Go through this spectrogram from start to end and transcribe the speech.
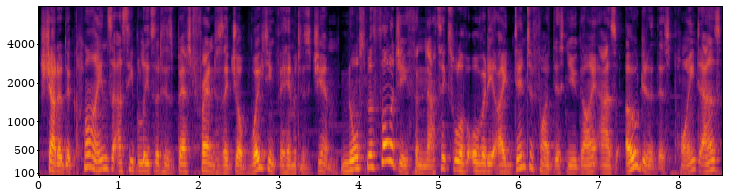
Shadow declines as he believes that his best friend has a job waiting for him at his gym. Norse mythology fanatics will have already identified this new guy as Odin at this point, as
